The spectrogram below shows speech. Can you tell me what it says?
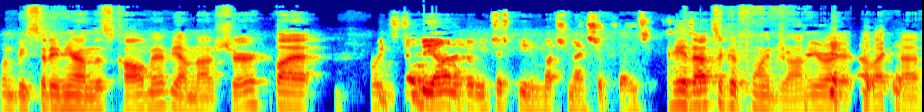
wouldn't be sitting here on this call. Maybe I'm not sure, but we'd still be on it, but we'd just be in a much nicer place. Hey, that's a good point, John. You're right. I like that.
